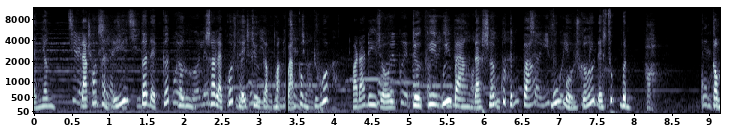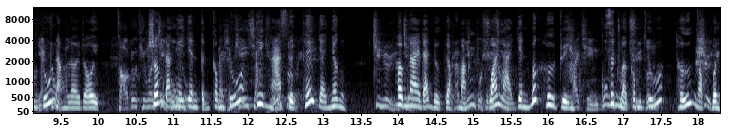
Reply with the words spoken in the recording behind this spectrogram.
Đại nhân Đã có thành ý tới đây kết thân Sao lại có thể chưa gặp mặt bản công chúa Mà đã đi rồi Trừ khi quý bang đã sớm có tính toán Muốn mượn cớ để xuất binh. Công chúa nặng lời rồi. Sớm đã nghe danh tịnh công chúa Thiên hạ tuyệt thế gia nhân. Hôm nay đã được gặp mặt Quả là danh bất hư truyền Xin mời công chúa thử Ngọc Bình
